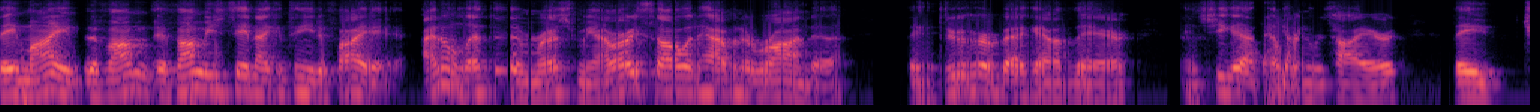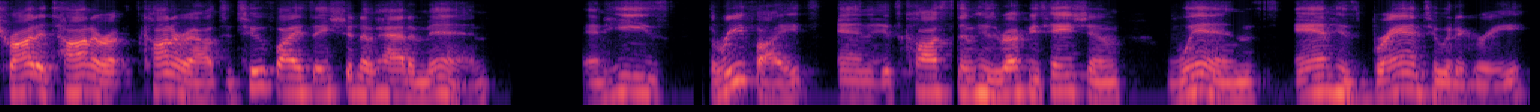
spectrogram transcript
They might, but if I'm if I'm and I continue to fight, I don't let them rush me. I already saw what happened to Ronda. They threw her back out there, and she got and retired. They tried to taunt her, con her out to two fights they shouldn't have had him in, and he's three fights, and it's cost him his reputation, wins, and his brand to a degree.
